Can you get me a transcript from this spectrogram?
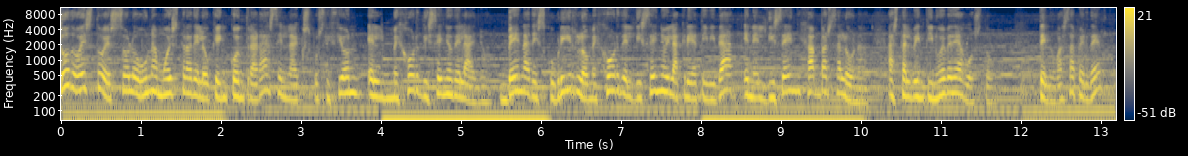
Todo esto es solo una muestra de lo que encontrarás en la exposición El mejor diseño del año. Ven a descubrir lo mejor del diseño y la creatividad en el Design Hub Barcelona hasta el 29 de agosto. ¿Te lo vas a perder?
